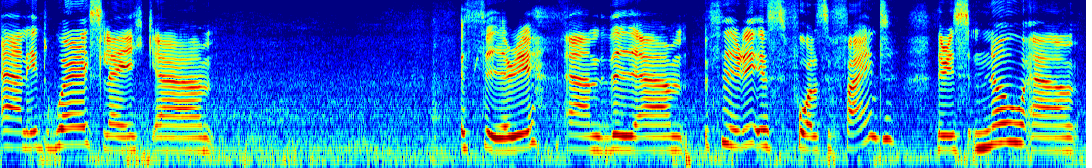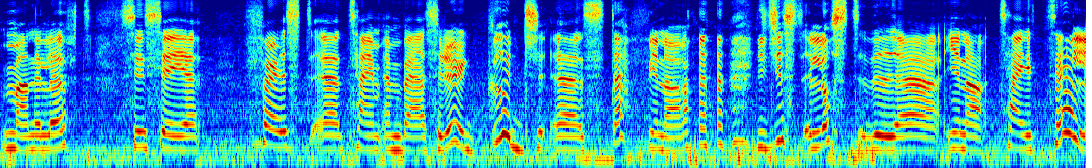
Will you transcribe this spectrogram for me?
and it works like um, a theory and the um, theory is falsified there is no uh, money left so you say uh, first uh, time ambassador good uh, stuff you know you just lost the uh, you know title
